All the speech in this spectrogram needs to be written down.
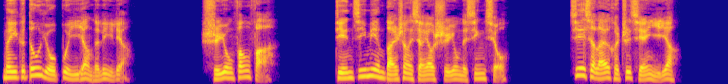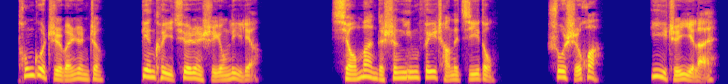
每个都有不一样的力量。使用方法：点击面板上想要使用的星球，接下来和之前一样，通过指纹认证，便可以确认使用力量。小曼的声音非常的激动。说实话，一直以来。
